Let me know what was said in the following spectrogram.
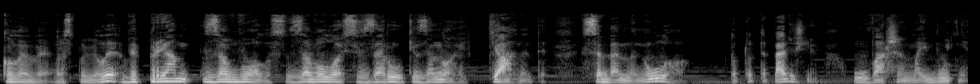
Коли ви розповіли, ви прям за волоси, за волосся, за руки, за ноги тягнете себе минулого, тобто теперішнього, у ваше майбутнє.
